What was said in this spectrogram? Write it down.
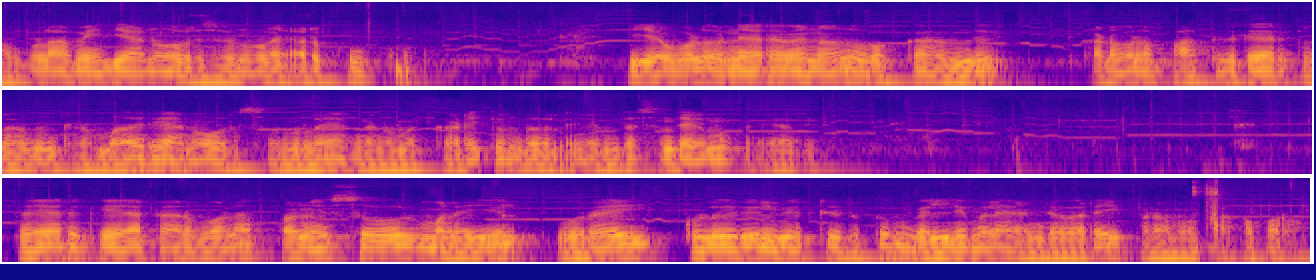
அவ்வளோ அமைதியான ஒரு சூழ்நிலையாக இருக்கும். எவ்வளோ நேரம் வேணாலும் உட்காந்து கடவுளை பார்த்துக்கிட்டே இருக்கலாம்ன்ற மாதிரியான ஒரு சூழ்நிலை அங்கே நமக்கு கிடைக்கின்றதில் எந்த சந்தேகமும் கிடையாது. பெயருக்கு ஏற்றாறு போல பனிசூல் மலையில் ஒரே குளிரில் வீற்றிருக்கும் வெள்ளிமலை ஆண்டவரை இப்போ நம்ம பார்க்க போகிறோம்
